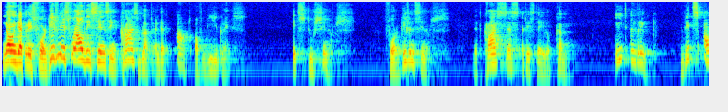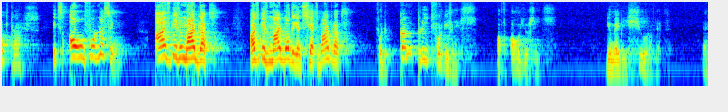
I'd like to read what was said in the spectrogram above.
knowing that there is forgiveness for all these sins in Christ's blood, and that out of me grace. It's to sinners, forgiven sinners, that Christ says at his table, Come, eat and drink, without price. It's all for nothing. I've given my blood. I've given my body and shed my blood for the complete forgiveness of all your sins. You may be sure of that, as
